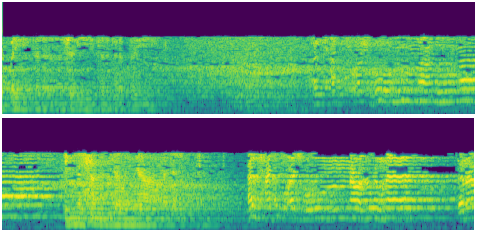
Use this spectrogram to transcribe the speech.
لبيك لا شريك لك لبيك. الحج أشهر معلومات إن الحمد والنعمة لك الحج أشهر معلومات فمن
